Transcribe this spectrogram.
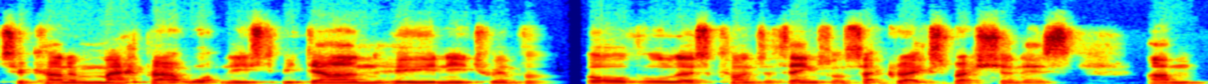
to kind of map out what needs to be done who you need to involve all those kinds of things what's that great expression is um,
